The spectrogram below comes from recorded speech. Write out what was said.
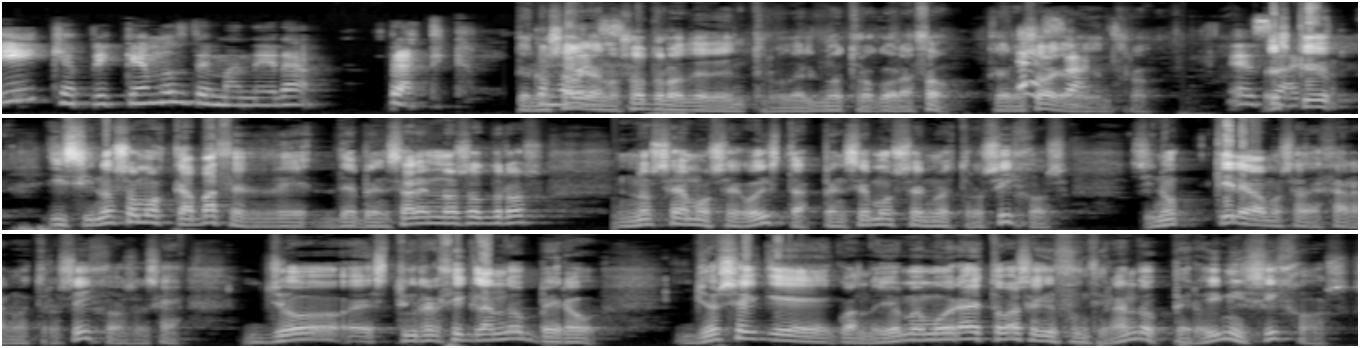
y que apliquemos de manera práctica. Que nos salga a nosotros de dentro, de nuestro corazón, que nos salga dentro. Es que, y si no somos capaces de, pensar en nosotros, no seamos egoístas, pensemos en nuestros hijos. Si no, ¿qué le vamos a dejar a nuestros hijos? O sea, yo estoy reciclando, pero yo sé que cuando yo me muera esto va a seguir funcionando, pero ¿y mis hijos?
